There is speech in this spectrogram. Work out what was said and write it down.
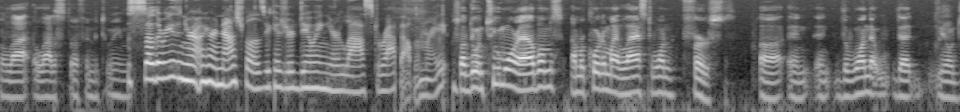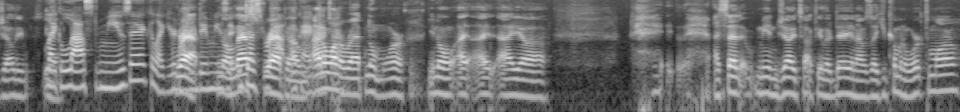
a lot a lot of stuff in between. So the reason you're out here in Nashville is because you're doing your last rap album, right? So I'm doing two more albums. I'm recording my last one first, uh, and and the one that that you know Jelly yeah. Like last music, like you're not rap. gonna do music, No, last just rap, rap. Okay, I don't want to rap no more. You know, I I I uh, I said me and Jelly talked the other day, and I was like, "You coming to work tomorrow?"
